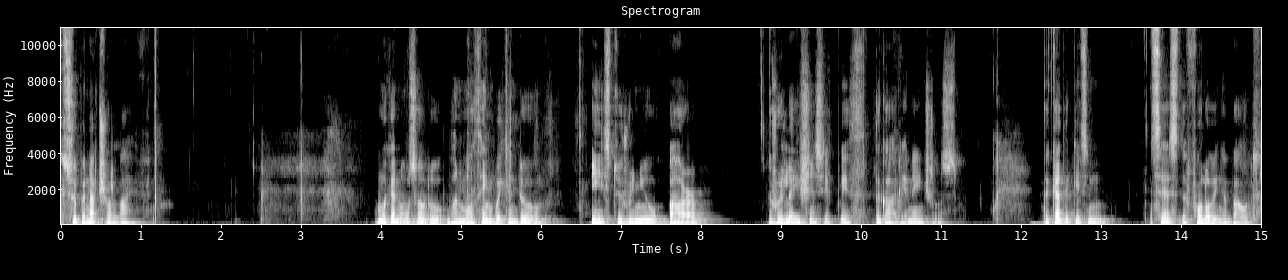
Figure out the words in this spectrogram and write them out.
supernatural life. We can also do, one more thing we can do is to renew our relationship with the guardian angels. The Catechism says the following about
